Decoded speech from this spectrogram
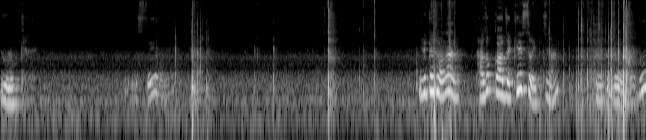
요렇게 생겼어요. 이렇게 저는 다섯 가지 케이스가 있지만 저는 그 중에서도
